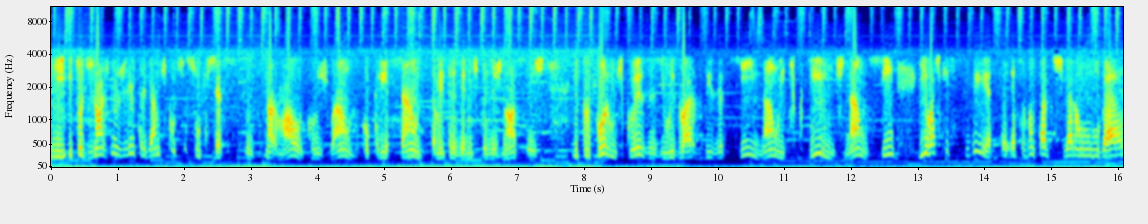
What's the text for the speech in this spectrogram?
E, e, todos nós nos entregamos como se fosse um processo normal, com o João, de co-criação, de também trazermos coisas nossas e propormos coisas, e o Eduardo dizer sim, não, e discutirmos não, sim. E eu acho que isso se vê, essa, essa vontade de chegar a um lugar,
